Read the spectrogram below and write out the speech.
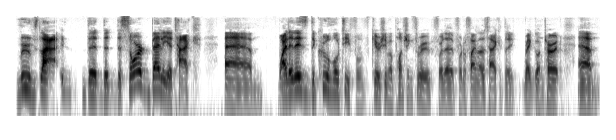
moves like the the the sword belly attack. Um, while it is the cool motif of Kirishima punching through for the for the final attack at the Red Gauntlet, um,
